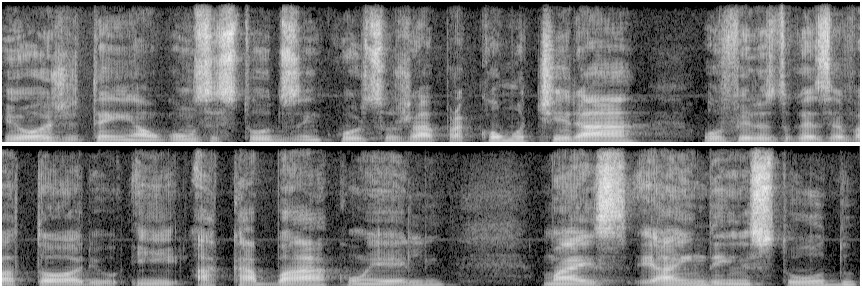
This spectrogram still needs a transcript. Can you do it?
e hoje tem alguns estudos em curso já para como tirar o vírus do reservatório e acabar com ele, mas ainda em estudo.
